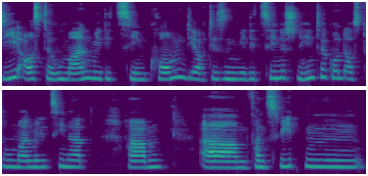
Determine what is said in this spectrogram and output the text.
die aus der Humanmedizin kommen, die auch diesen medizinischen Hintergrund aus der Humanmedizin hat, haben. Ähm, van Zwieten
